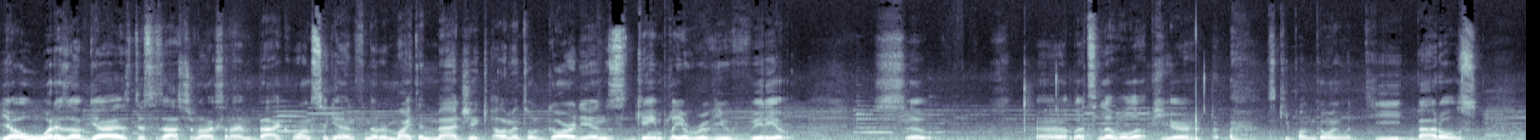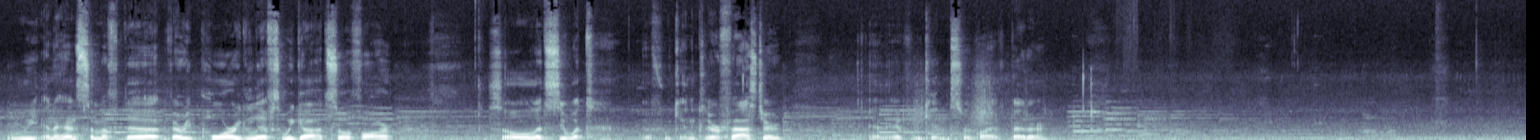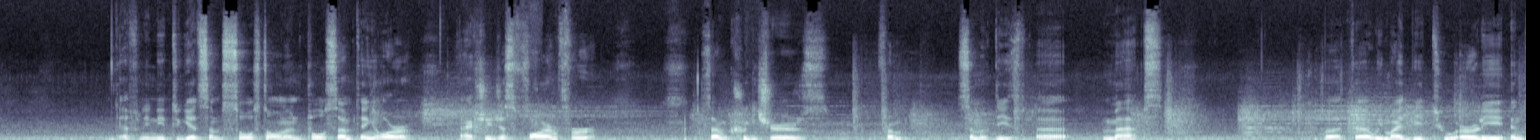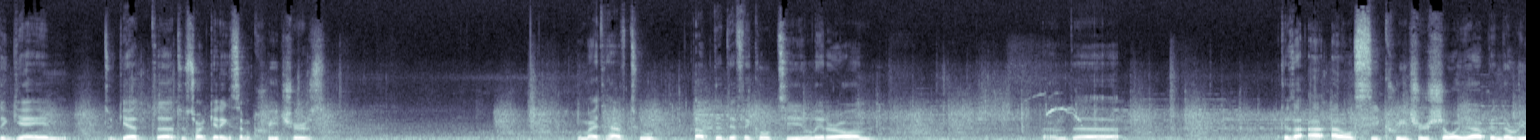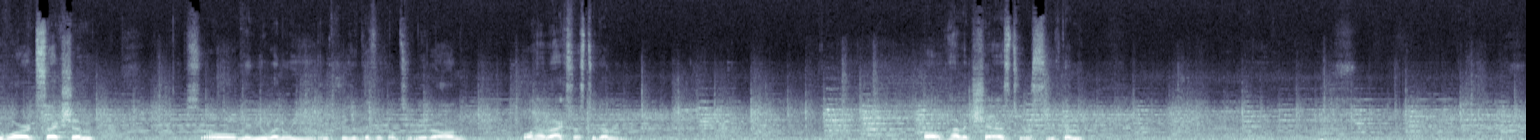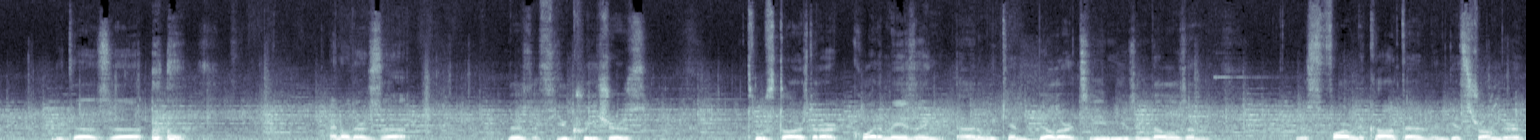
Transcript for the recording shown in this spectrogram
Yo, what is up guys? This is Astranox and I'm back once again for another Might and Magic Elemental Guardians gameplay review video. So, uh, let's level up here. let's keep on going with the battles. We enhanced some of the very poor glyphs we got so far. So let's see what if we can clear faster and if we can survive better. Definitely need to get some soulstone and pull something or actually just farm for some creatures from some of these uh, maps. But uh, we might be too early in the game to get uh, to start getting some creatures. We might have to up the difficulty later on. And uh, because I, I don't see creatures showing up in the reward section. So maybe when we increase the difficulty later on we'll have access to them. I'll have a chance to receive them. Because uh, I know there's uh, there's a few creatures two stars that are quite amazing and we can build our team using those and just farm the content and get stronger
